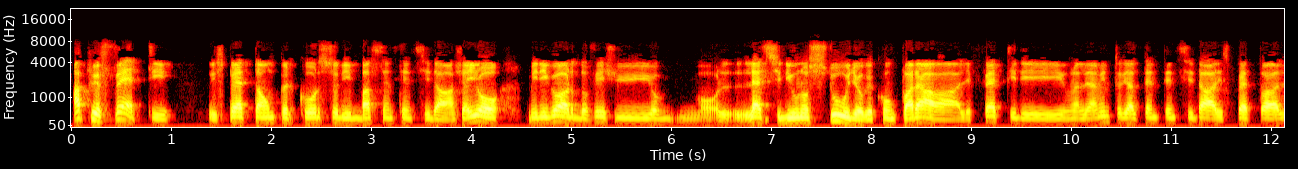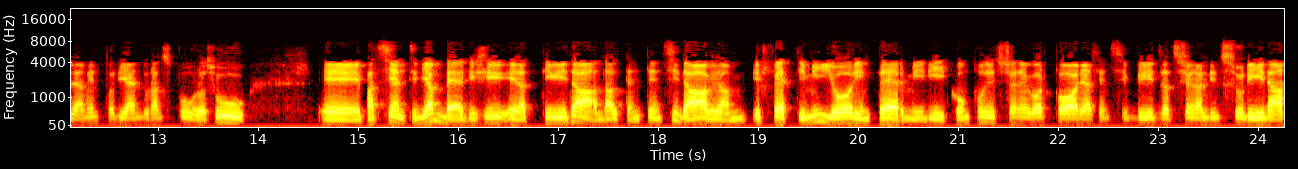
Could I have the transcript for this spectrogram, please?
ha più effetti rispetto a un percorso di bassa intensità. Cioè io mi ricordo, feci, lessi di uno studio che comparava gli effetti di un allenamento di alta intensità rispetto all'allenamento di endurance puro su eh, pazienti diabetici e l'attività ad alta intensità aveva effetti migliori in termini di composizione corporea, sensibilizzazione all'insulina,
